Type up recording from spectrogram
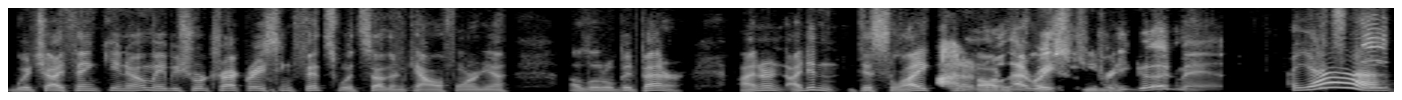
Which I think, you know, maybe short track racing fits with Southern California a little bit better. I don't I didn't dislike I don't know. That race was pretty good, man. Yeah, neat.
